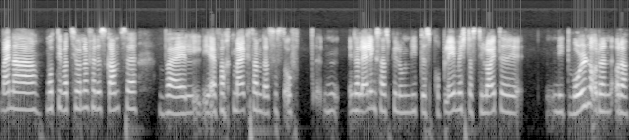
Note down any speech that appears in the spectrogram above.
meiner Motivationen für das Ganze, weil ich einfach gemerkt habe, dass es oft in der Lehrlingsausbildung nicht das Problem ist, dass die Leute nicht wollen oder, oder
